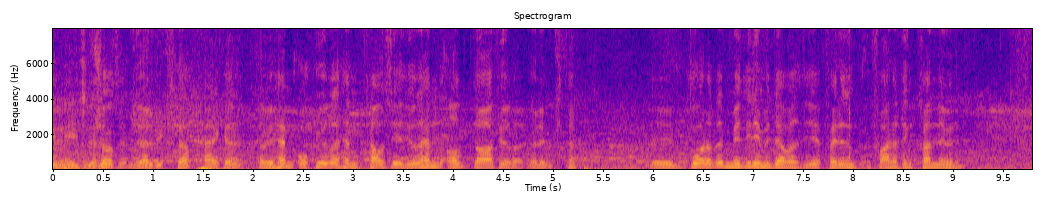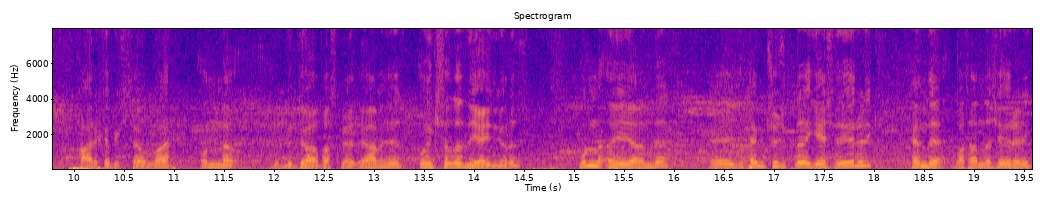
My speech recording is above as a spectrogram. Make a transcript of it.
dinleyicilerimize. Çok güzel bir kitap. Herkes tabii hem okuyorlar hem tavsiye ediyorlar hem de alıp dağıtıyorlar. Öyle bir kitap. Ee, bu arada Medine Müdevası diye Feridun, Fahrettin Kandemir'in harika bir kitabı var. Onunla devam basmaya devam ediyoruz. Onun kitaplarını da yayınlıyoruz. Bunun e, yanında e, hem çocuklara, gençlere yönelik hem de vatandaşa yönelik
